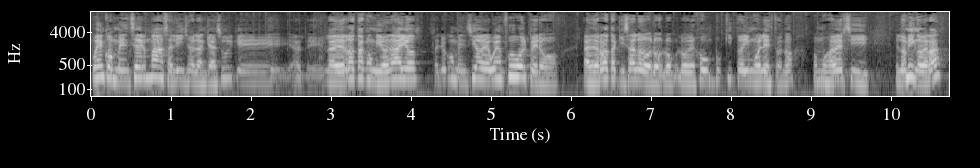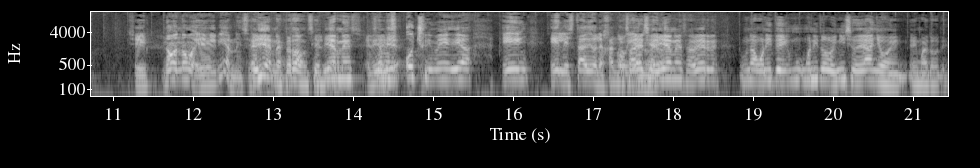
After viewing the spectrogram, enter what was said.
pueden convencer más al hincha blanqueazul que eh, la derrota con Millonarios salió convencido de buen fútbol, pero la derrota quizá lo, lo- lo- lo dejó un poquito ahí molesto, ¿no? Vamos a ver si el domingo, ¿verdad? Sí. No, no, el viernes. El viernes, perdón, si el viernes- El viernes, vier- ocho y media en el estadio Alejandro Vamos a ver si el viernes, a ver una bonita, un bonito inicio de año en, en Matute.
